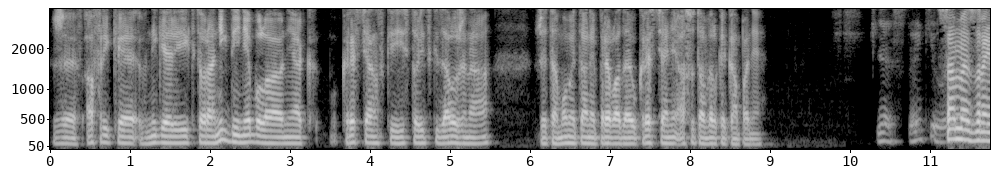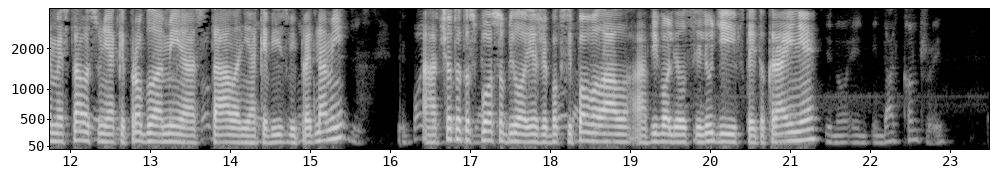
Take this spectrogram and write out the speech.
že v Afrike, v Nigerii, ktorá nikdy nebola nejak kresťansky, historicky založená, že tam momentálne prevládajú kresťania a sú tam veľké kampane. Samozrejme, stále sú nejaké problémy a stále nejaké výzvy pred nami. A čo toto spôsobilo je, že Boh si povolal a vyvolil si ľudí v tejto krajine,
